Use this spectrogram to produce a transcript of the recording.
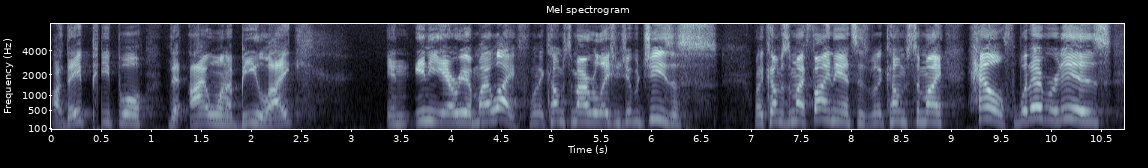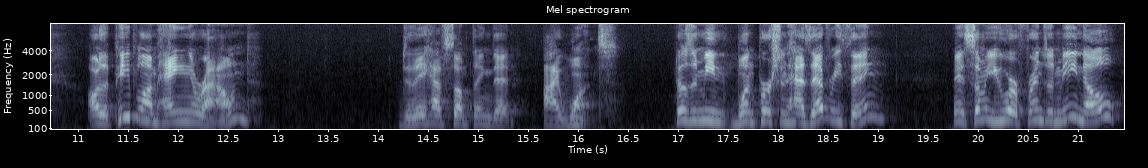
are they people that i want to be like in any area of my life? When it comes to my relationship with jesus when it comes to my finances when it comes to my health whatever it is are the people i'm hanging around do they have something that i want doesn't mean one person has everything. Man, some of you who are friends with me know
